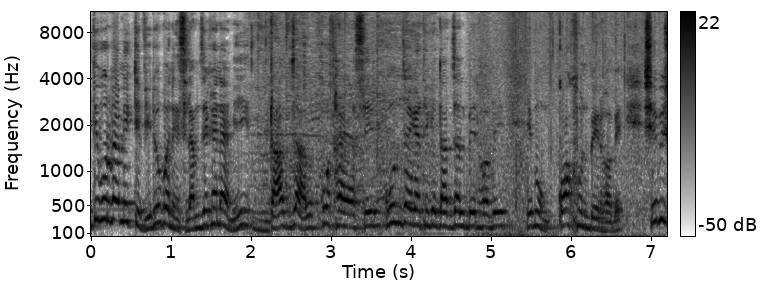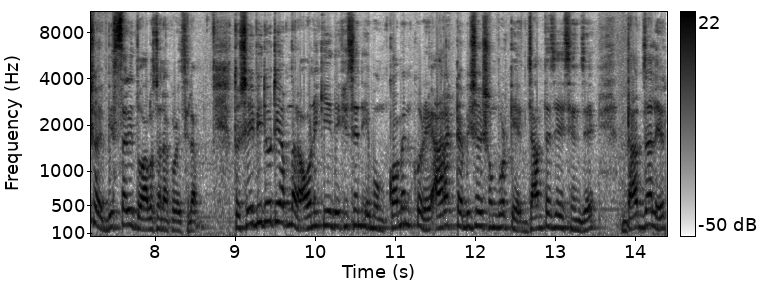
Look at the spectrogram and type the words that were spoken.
ইতিপূর্বে আমি একটি ভিডিও বানিয়েছিলাম যেখানে আমি দাজ্জাল কোথায় আছে, কোন জায়গা থেকে দাজ্জাল বের হবে এবং কখন বের হবে সে বিষয়ে বিস্তারিত আলোচনা করেছিলাম। তো সেই ভিডিওটি আপনারা অনেকেই দেখেছেন এবং কমেন্ট করে আর একটা বিষয় সম্পর্কে জানতে চেয়েছেন যে দাজ্জালের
